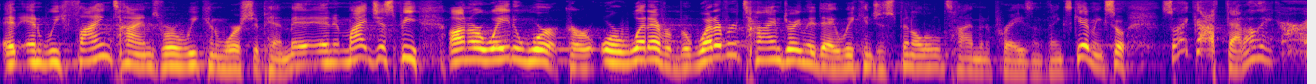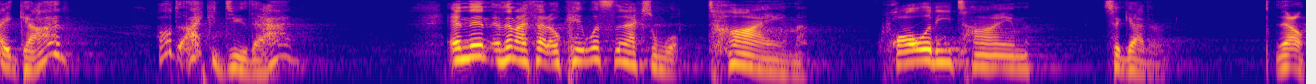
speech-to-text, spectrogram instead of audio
and, and we find times where we can worship Him. And it might just be on our way to work or, or whatever, but whatever time during the day, we can just spend a little time in praise and thanksgiving. So, so I got that. I was like, all right, God, I'll, I can do that. And then, and then I thought, okay, what's the next one? Well, time, quality time together. Now,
